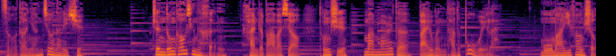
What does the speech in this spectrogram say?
走到娘舅那里去。”振东高兴的很，看着爸爸笑，同时慢慢的摆稳他的部位来。母妈一放手，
